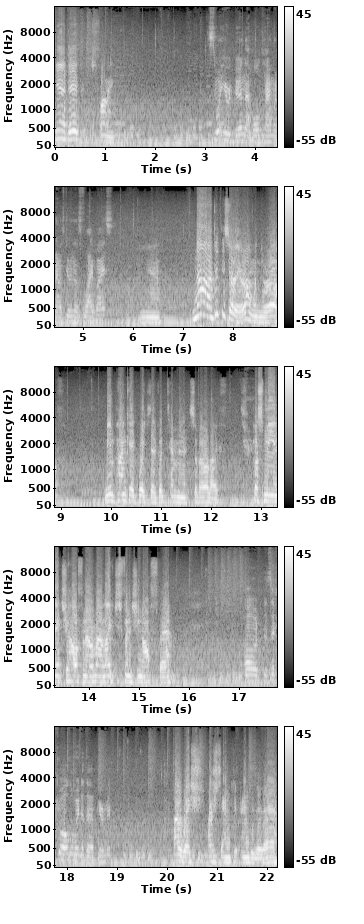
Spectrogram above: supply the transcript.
yeah, Dave, did. It was funny. This is what you were doing that whole time when I was doing those flybys? Yeah. No, I did this earlier on when you were off. Me and Pancake waited a good 10 minutes of our life. Plus me an extra half an hour of my life just finishing off there. Oh, does this go all the way to the pyramid? I wish. I just end- ended it there.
